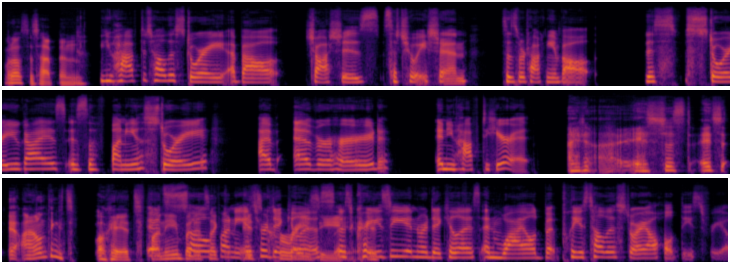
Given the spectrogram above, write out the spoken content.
what else has happened? You have to tell the story about Josh's situation since we're talking about this story, you guys, is the funniest story I've ever heard. And you have to hear it. I, it's just it's I don't think it's okay. It's funny, it's but so it's like funny. It's, ridiculous. Crazy. It's crazy and ridiculous and wild. But please tell this story. I'll hold these for you.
